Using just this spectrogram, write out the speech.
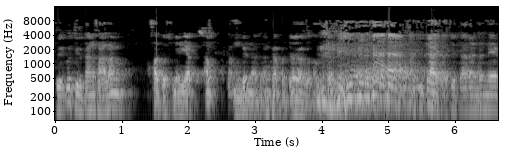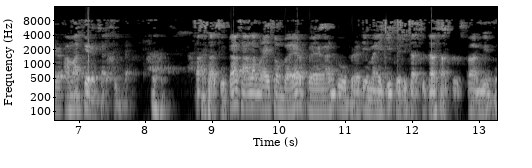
Duitku diutang salam satu miliar. Nggak mungkin lah nggak percaya aku. Satu juta satu juta rentenir amatir satu juta. Satu juta salam raiso bayar bayanganku. Berarti maiki jadi satu juta satu paham gitu.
